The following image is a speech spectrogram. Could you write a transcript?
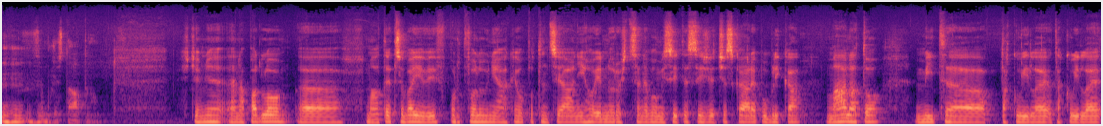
mm-hmm. se může stát. No. Ještě mě napadlo, máte třeba i vy v portfoliu nějakého potenciálního jednorožce, nebo myslíte si, že Česká republika má na to mít eh, takovýhle, takovýhle,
